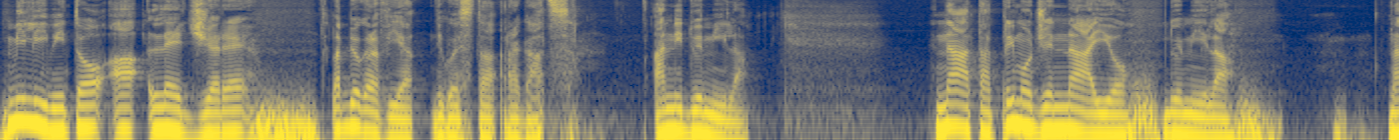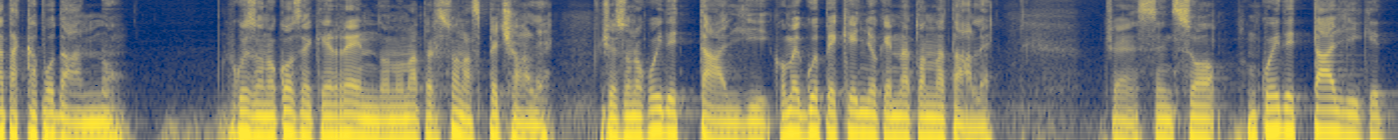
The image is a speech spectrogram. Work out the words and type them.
Mi limito a leggere la biografia di questa ragazza. Anni 2000. Nata il primo gennaio 2000. Nata a Capodanno. Queste sono cose che rendono una persona speciale. Cioè sono quei dettagli, come Gue Pechegno che è nato a Natale. Cioè, nel senso, sono quei dettagli che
